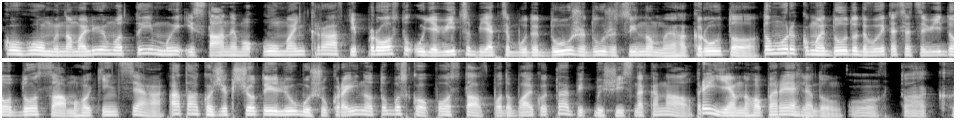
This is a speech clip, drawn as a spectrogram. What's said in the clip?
кого ми намалюємо, тим ми і станемо у Майнкрафті. Просто уявіть собі, як це буде дуже-дуже сильно мега круто. Тому рекомендую додивитися це відео до самого кінця. А також, якщо ти любиш Україну, то обов'язково постав вподобайку та підпишись на канал. Приємного перегляду. Ох, так,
